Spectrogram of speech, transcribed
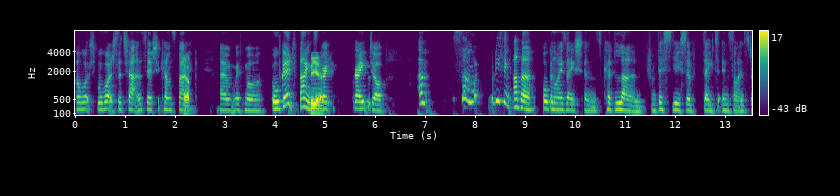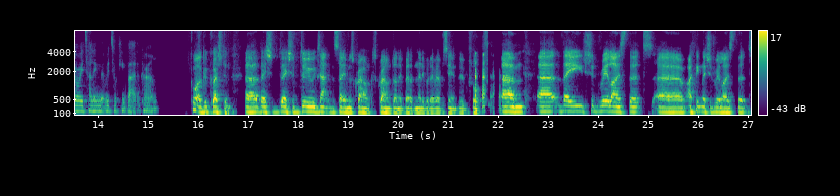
I'll watch. We'll watch the chat and see if she comes back yep. um, with more. All good. Thanks. Yeah. Great, great job. Um, Sam, what, what do you think other organisations could learn from this use of data insight and storytelling that we're talking about at Crown? Quite a good question. Uh, they should they should do exactly the same as Crown because Crown have done it better than anybody I've ever seen it do before. um, uh, they should realise that uh, I think they should realise that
